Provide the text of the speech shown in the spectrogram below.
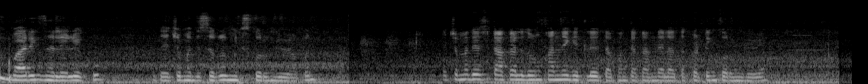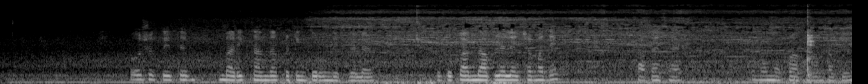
बारीक झालेलं आहे खूप. त्याच्यामध्ये सगळं मिक्स करून घेऊया आपण. त्याच्यामध्ये असं टाकायला दोन कांदे घेतले आहेत आपण. त्या कांद्याला आता कटिंग करून घेऊया. पाहू शकतो इथे बारीक कांदा कटिंग करून घेतलेला आहे. तर तो कांदा आपल्याला याच्यामध्ये टाकायचा आहे. मग मोकळा करून टाकूया.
